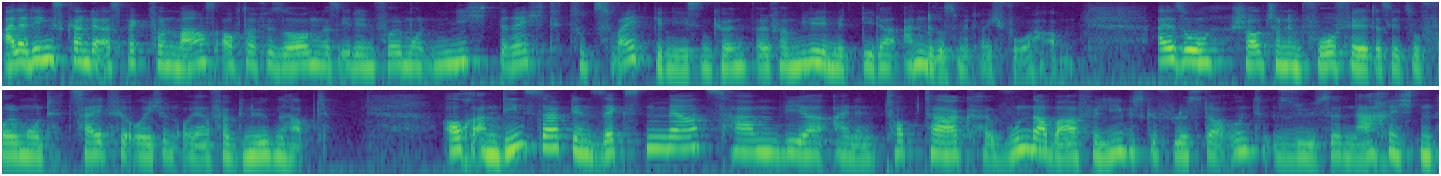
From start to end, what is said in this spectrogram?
Allerdings kann der Aspekt von Mars auch dafür sorgen, dass ihr den Vollmond nicht recht zu zweit genießen könnt, weil Familienmitglieder anderes mit euch vorhaben. Also schaut schon im Vorfeld, dass ihr zu Vollmond Zeit für euch und euer Vergnügen habt. Auch am Dienstag, den 6. März, haben wir einen Top-Tag, wunderbar für Liebesgeflüster und süße Nachrichten.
